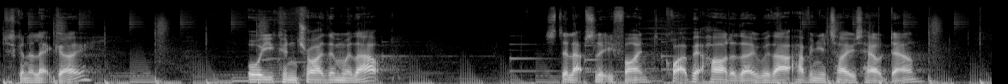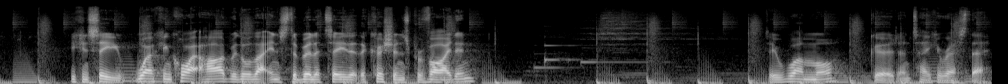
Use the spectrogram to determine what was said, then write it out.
just going to let go, or you can try them without. Still absolutely fine. Quite a bit harder though without having your toes held down. You can see working quite hard with all that instability that the cushion's providing. Do one more, good, and take a rest there.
